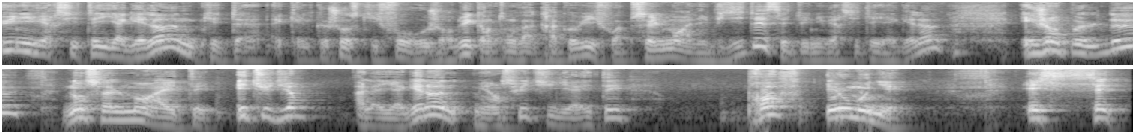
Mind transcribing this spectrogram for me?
université Jagellonne, qui est quelque chose qu'il faut aujourd'hui, quand on va à Cracovie, il faut absolument aller visiter cette université Jagellonne. Et Jean-Paul II, non seulement a été étudiant à la Jagellonne, mais ensuite il y a été prof et aumônier. Et c'est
